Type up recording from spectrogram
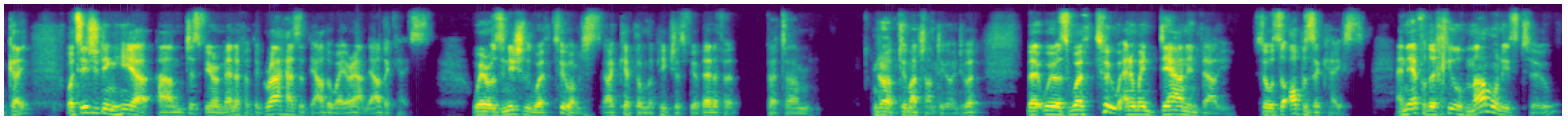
Okay. What's interesting here, um, just for your benefit, the Gra has it the other way around, the other case, where it was initially worth two. I'm just I kept on the pictures for your benefit, but um, I don't have too much time to go into it. But it was worth two and it went down in value. So it was the opposite case. And therefore the Chil of Mammon is two,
